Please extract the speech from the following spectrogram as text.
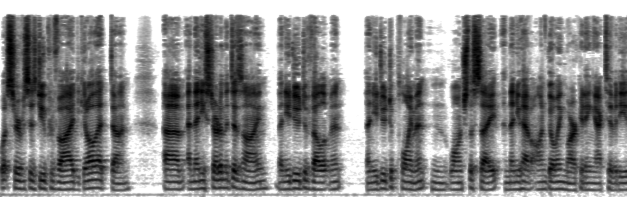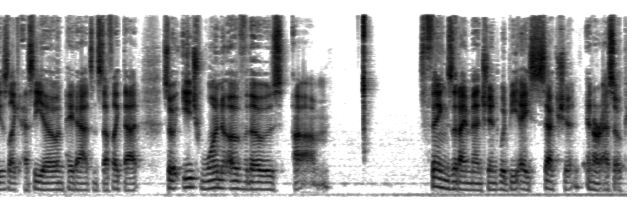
what services do you provide. You get all that done. Um, and then you start on the design, then you do development, then you do deployment and launch the site. And then you have ongoing marketing activities like SEO and paid ads and stuff like that. So each one of those um, things that I mentioned would be a section in our SOP.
